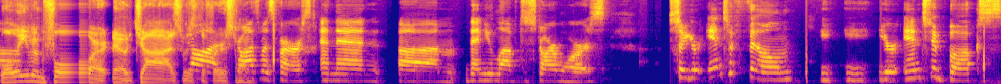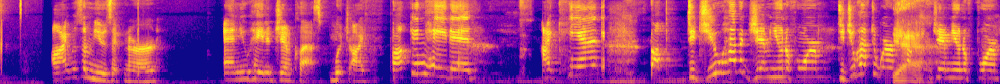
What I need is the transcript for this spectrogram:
well, even before no, Jaws was the first Jaws one. was first, and then um, then you loved Star Wars. So you're into film. You're into books. I was a music nerd, and you hated gym class, which I fucking hated. I can't. Fuck. Did you have a gym uniform? Did you have to wear a Yeah. fucking gym uniform?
